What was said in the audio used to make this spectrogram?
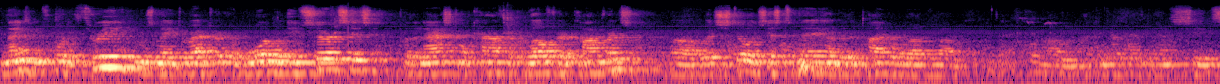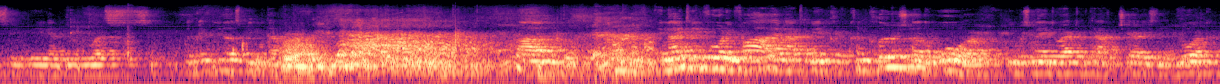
In 1943, he was made director of War Relief Services for the National Catholic Welfare Conference, uh, which still exists today under the title of, um, um, I can never have the NCCB and the US, those people down there. Um, in 1945, after the conclusion of the war, he was made director of Catholic Charities in New York.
